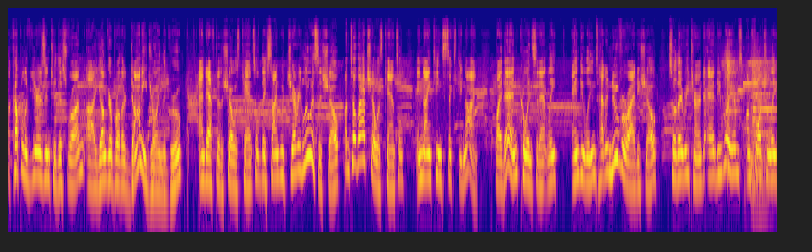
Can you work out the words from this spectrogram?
A couple of years into this run, uh, younger brother Donny joined the group, and after the show was canceled, they signed with Jerry Lewis's show until that show was canceled in 1969. By then, coincidentally, Andy Williams had a new variety show, so they returned to Andy Williams. Unfortunately,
